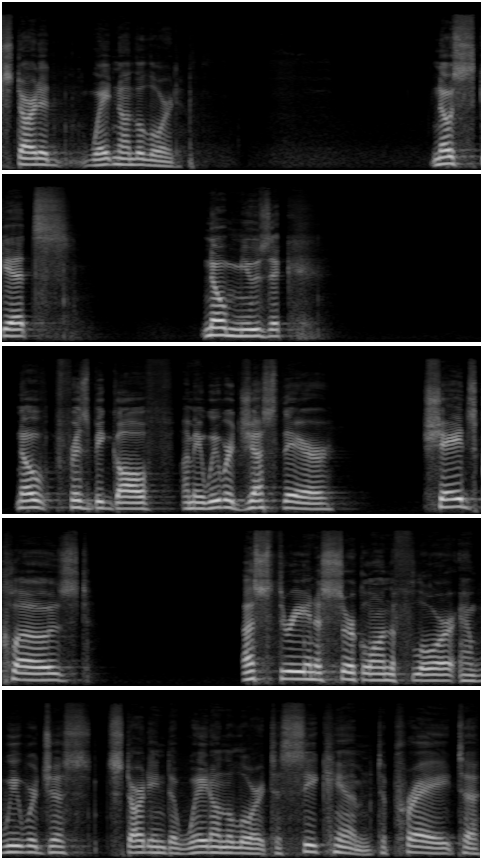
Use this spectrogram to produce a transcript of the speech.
started waiting on the Lord. No skits, no music, no frisbee golf. I mean, we were just there shades closed, us three in a circle on the floor, and we were just starting to wait on the Lord, to seek Him, to pray, to.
